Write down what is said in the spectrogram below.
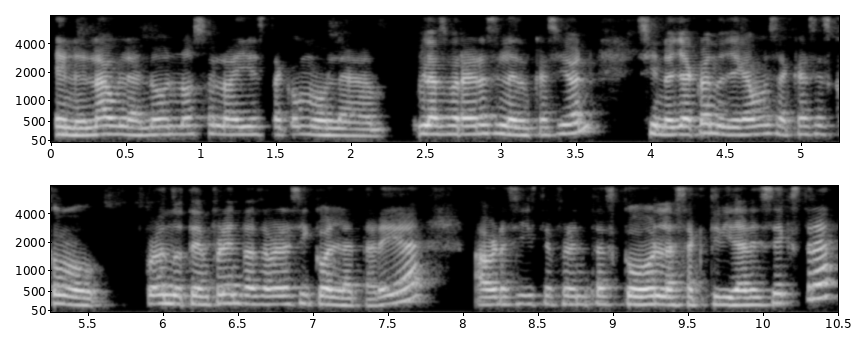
en el aula, ¿no? No solo ahí está como la, las barreras en la educación, sino ya cuando llegamos a casa es como cuando te enfrentas ahora sí con la tarea, ahora sí te enfrentas con las actividades extra,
